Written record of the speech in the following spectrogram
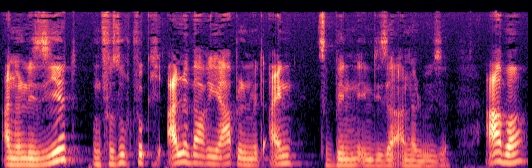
analysiert und versucht wirklich alle Variablen mit einzubinden in diese Analyse. Aber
